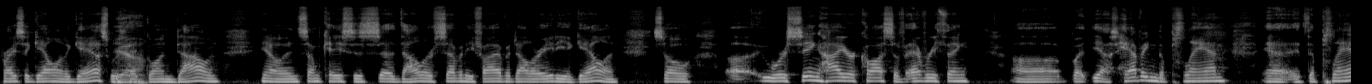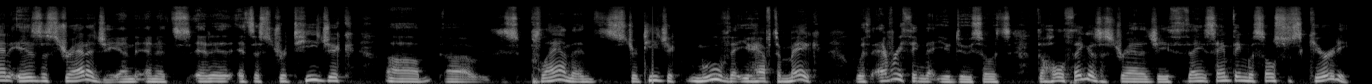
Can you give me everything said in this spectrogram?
price a gallon of gas was yeah. had gone down, you know, in some cases, a dollar 75, a dollar 80 a gallon. So uh, we're seeing higher costs of everything. Uh, but yes, having the plan, uh, the plan is a strategy, and and it's it, it's a strategic uh, uh, plan and strategic move that you have to make with everything that you do. So it's the whole thing is a strategy. Same thing with Social Security.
